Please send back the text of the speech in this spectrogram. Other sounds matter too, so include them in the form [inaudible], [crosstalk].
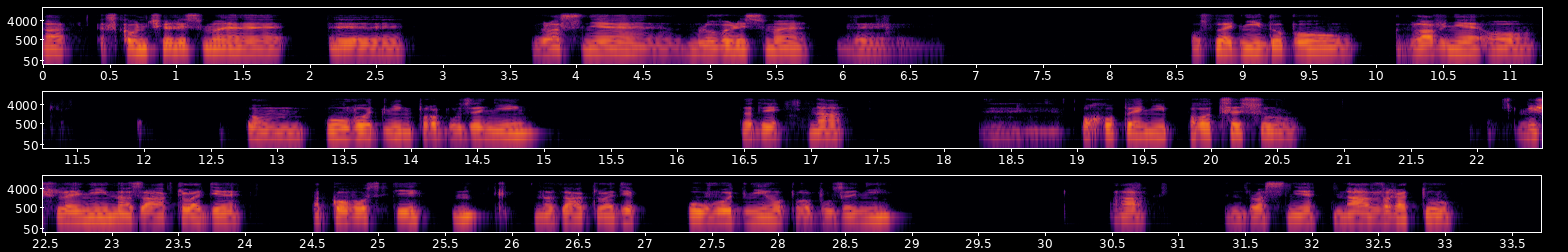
A skončili jsme, eh, vlastně mluvili jsme eh, poslední dobou hlavně o tom původním probuzení, tady na eh, pochopení procesu myšlení na základě takovosti, hm? na základě původního probuzení a vlastně návratu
